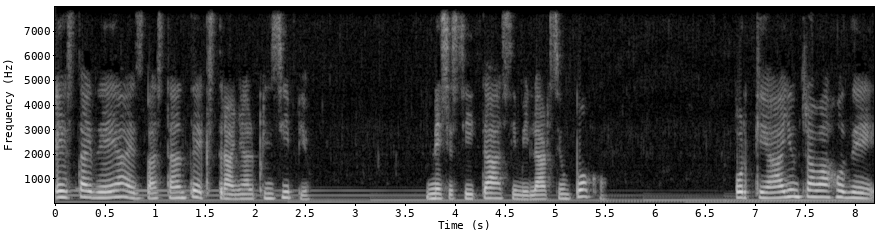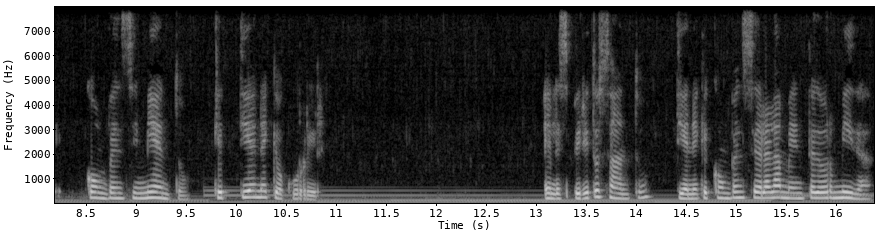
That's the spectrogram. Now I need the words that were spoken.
esta idea es bastante extraña al principio. Necesita asimilarse un poco, porque hay un trabajo de convencimiento que tiene que ocurrir. El Espíritu Santo tiene que convencer a la mente dormida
